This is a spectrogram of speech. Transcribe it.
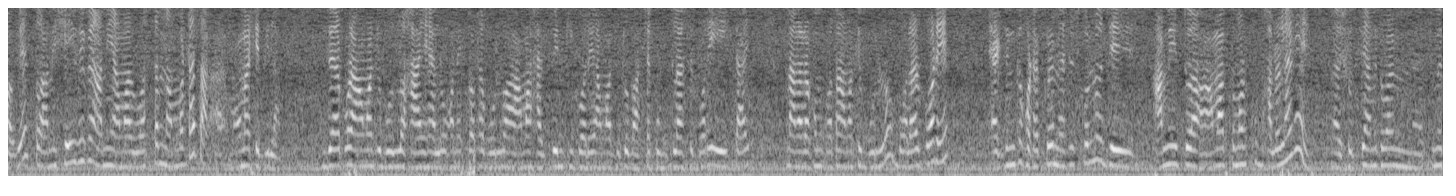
হবে। তো আমি সেই ভেবে আমি আমার হোয়াটসঅ্যাপ নাম্বারটা ওনাকে দিলাম। দেওয়ার পরে আমাকে বলল, হাই, হ্যালো, অনেক কথা বলল। আমার হাজব্যান্ড কি করে? আমার দুটো বাচ্চা কোন ক্লাসে পড়ে? এই, তাই। নানা রকম কথা আমাকে বলল। বলার পরে একদিনকে হঠাৎ করে মেসেজ করল যে, আমি তো, আমার তোমার খুব ভালো লাগে। সত্যি আমি তোমার, তুমি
